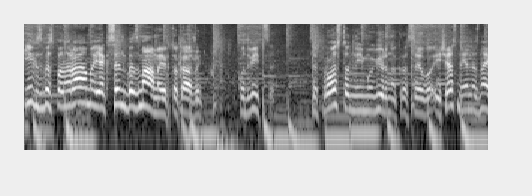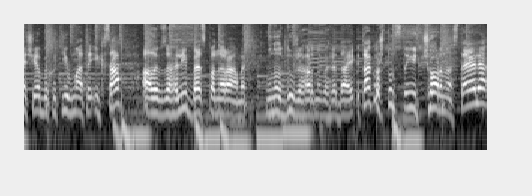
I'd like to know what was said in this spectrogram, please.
Ікс без панорами, як син без мами, як то кажуть. Подивіться. Це просто неймовірно красиво. І чесно, я не знаю, чи я би хотів мати ікса, але взагалі без панорами. Воно дуже гарно виглядає. І також тут стоїть чорна стеля.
